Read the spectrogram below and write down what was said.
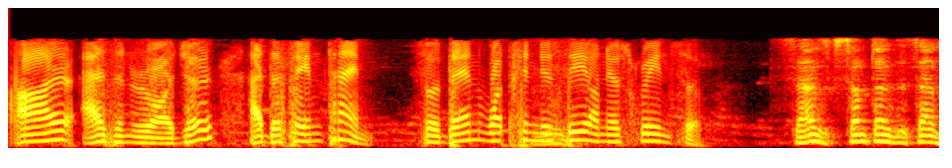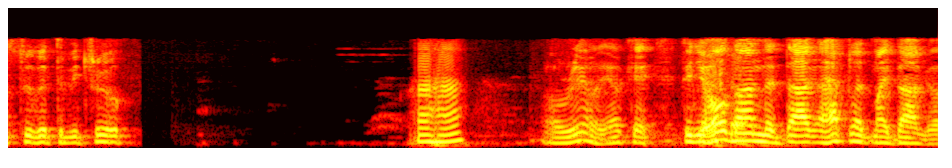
R as in Roger at the same time. So then what can you Mhm. see on your screen, sir? Sounds. Sometimes it sounds too good to be true. Uh-huh. Oh, really? Okay. Can you hold on? The dog. I have to let my dog go.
